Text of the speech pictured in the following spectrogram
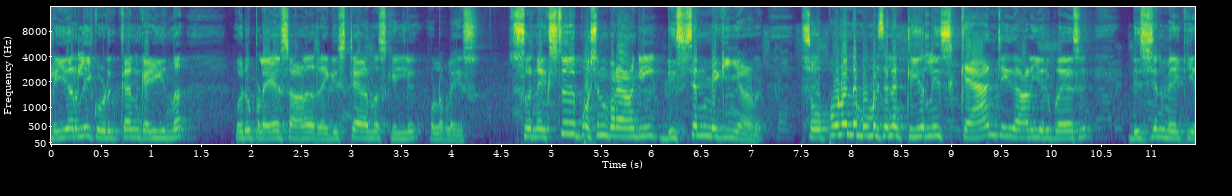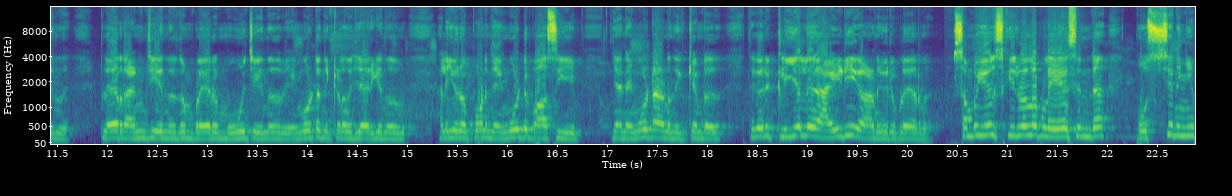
ക്ലിയർലി കൊടുക്കാൻ കഴിയുന്ന ഒരു പ്ലേയേഴ്സാണ് രജിസ്റ്റർ എന്ന സ്കില്ല് ഉള്ള പ്ലേയേഴ്സ് സോ നെക്സ്റ്റ് ഒരു പൊസിഷൻ പറയുകയാണെങ്കിൽ ഡിസിഷൻ മേക്കിംഗ് ആണ്. സോ ഒപ്പോണന്റെ മൂവ്മെന്റ്സ് എല്ലാം ക്ലിയർലി സ്കാൻ ചെയ്താണ് ഈ ഒരു പ്ലേയേഴ്സ് ഡിസിഷൻ മേക്ക് ചെയ്യുന്നത്. പ്ലെയർ റൺ ചെയ്യുന്നതും പ്ലെയർ മൂവ് ചെയ്യുന്നതും എങ്ങോട്ട് നിൽക്കണം വിചാരിക്കുന്നതും അല്ലെങ്കിൽ ഒരു ഒപ്പോണന്റ് എങ്ങോട്ട് പാസ് ചെയ്യും ഞാൻ എങ്ങോട്ടാണ് നിൽക്കേണ്ടത് അതൊക്കെ ഒരു ക്ലിയർ ഐഡിയ കാണും ഈ ഒരു പ്ലെയറിന് സംഭവം ഈ ഒരു സ്കില്ലുള്ള പ്ലേയേഴ്സിന്റെ പൊസിഷനിങ്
